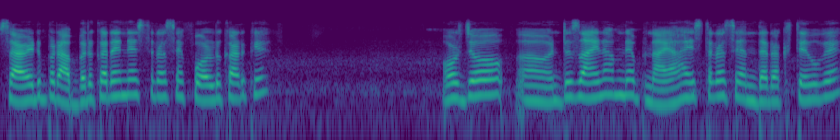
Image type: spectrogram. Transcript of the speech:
साइड बराबर करेंगे इस तरह से फोल्ड करके। और जो डिज़ाइन हमने बनाया है इस तरह से अंदर रखते हुए,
